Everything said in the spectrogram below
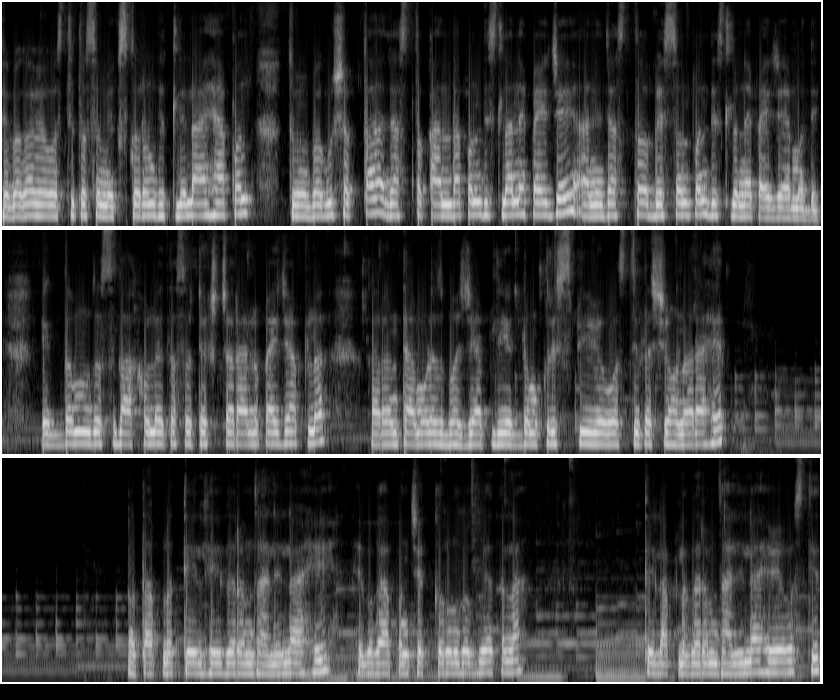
हे बघा व्यवस्थित असं मिक्स करून घेतलेलं आहे आपण. तुम्ही बघू शकता जास्त कांदा पण दिसला नाही पाहिजे आणि जास्त बेसन पण दिसलं नाही पाहिजे यामध्ये. एकदम जसं दाखवलंय तसं टेक्स्चर आलं पाहिजे आपलं कारण त्यामुळेच भजी आपली एकदम क्रिस्पी व्यवस्थित अशी होणार आहेत आता आपलं तेल हे गरम झालेलं आहे. हे बघा आपण चेक करून बघूया त्याला. तेल आपलं गरम झालेलं आहे व्यवस्थित.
